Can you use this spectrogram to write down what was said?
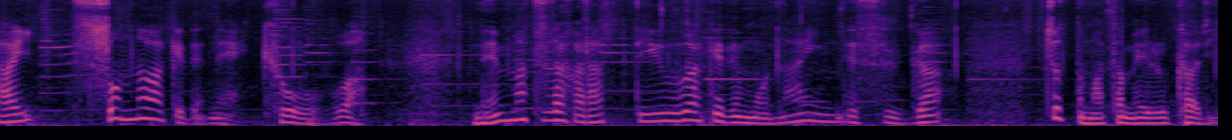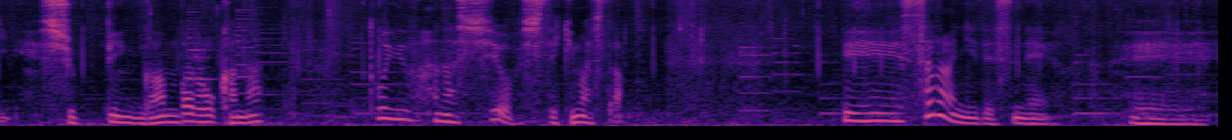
はい。そんなわけでね今日は年末だからっていうわけでもないんですがちょっとまたメルカリ出品頑張ろうかなという話をしてきました、えー、さらにですね、え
